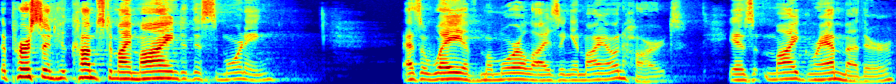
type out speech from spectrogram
The person who comes to my mind this morning as a way of memorializing in my own heart is my grandmother,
